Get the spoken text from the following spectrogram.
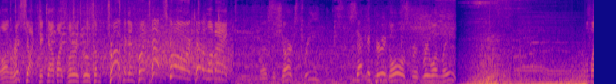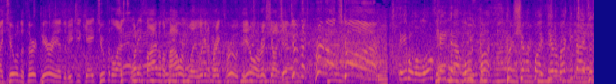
Long wrist shot kicked out by Fleury through some traffic in front. Tap score, Kevin Labanc. As the Sharks three second period goals for a 3-1 lead. One by two in the third period. The VGK two for the last 25 on the power play, looking to break through. Theodore wrist shot in. Dubnyk, rebound, score! Able to locate that loose puck. Good shot by Theodore. Recognizes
